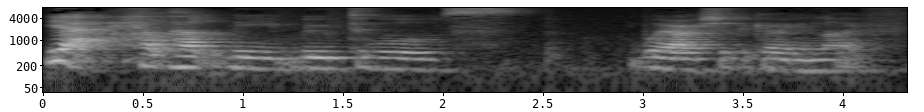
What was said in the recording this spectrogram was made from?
yeah, help help me move towards where I should be going in life.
